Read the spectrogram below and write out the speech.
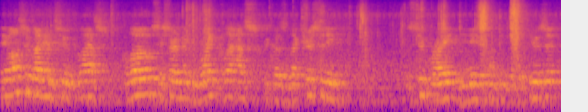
they also got into glass globes, they started making white glass because electricity was too bright and you needed something to diffuse it.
